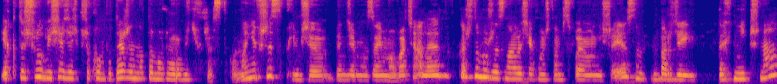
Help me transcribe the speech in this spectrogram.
jak ktoś lubi siedzieć przy komputerze, no to może robić wszystko. No nie wszystkim się będziemy zajmować, ale każdy może znaleźć jakąś tam swoją niszę. Ja Jestem bardziej techniczna,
